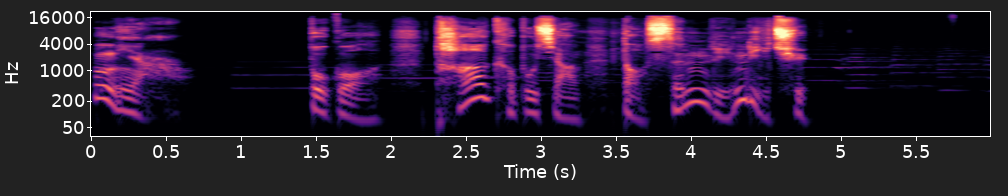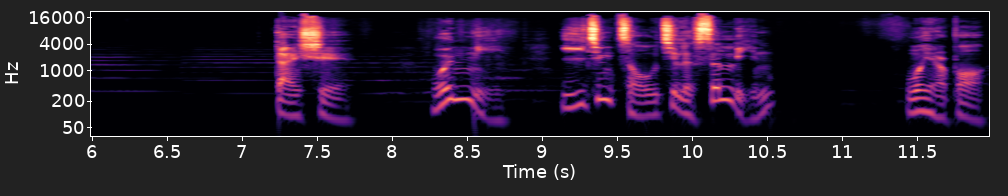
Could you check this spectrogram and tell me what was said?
喵。不过他可不想到森林里去。但是，温妮已经走进了森林，威尔伯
